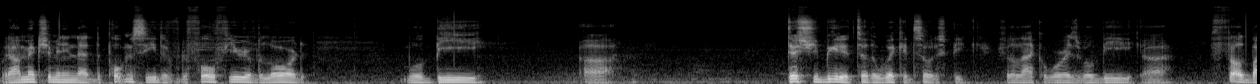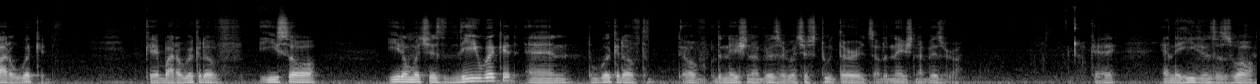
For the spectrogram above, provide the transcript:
Without mixture, meaning that the potency, the, the full fury of the Lord will be uh, distributed to the wicked, so to speak, for the lack of words, will be uh, felt by the wicked okay, by the wicked of Esau, Edom, which is the wicked, and the wicked of of the nation of Israel, which is two thirds of the nation of Israel. Okay, and the heathens as well.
